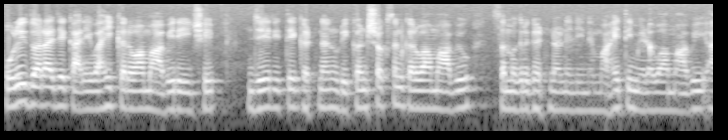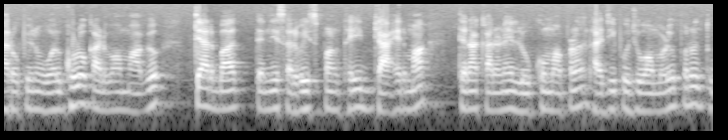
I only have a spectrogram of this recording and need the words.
પોલીસ દ્વારા જે કાર્યવાહી કરવામાં આવી રહી છે, જે રીતે ઘટનાનું રિકન્સ્ટ્રક્શન કરવામાં આવ્યું, સમગ્ર ઘટનાને લઈને માહિતી મેળવવામાં આવી, આરોપીઓનો વરઘોડો કાઢવામાં આવ્યો, ત્યારબાદ તેમની સર્વિસ પણ થઈ જાહેરમાં તેના કારણે લોકોમાં પણ રાજીપો જોવા મળ્યો. પરંતુ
